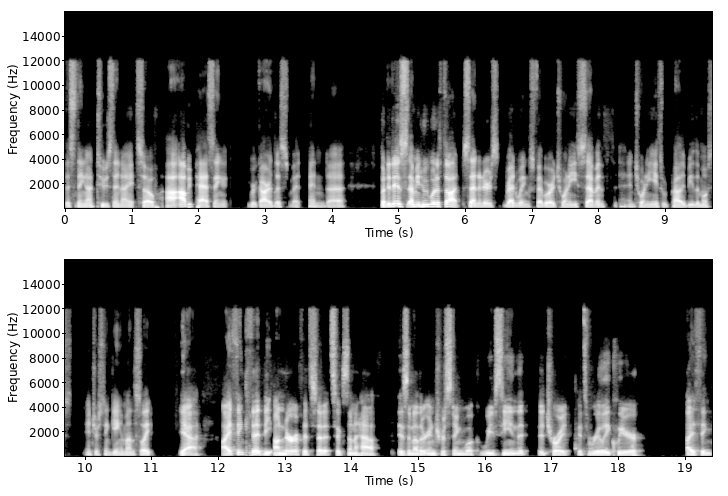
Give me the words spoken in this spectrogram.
this thing on Tuesday night. So uh, I'll be passing regardless, but and uh, but it is. I mean, who would have thought Senators Red Wings February 27th and 28th would probably be the most interesting game on the slate? Yeah, I think that the under, if it's set at six and a half, is another interesting look. We've seen that Detroit. It's really clear. I think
